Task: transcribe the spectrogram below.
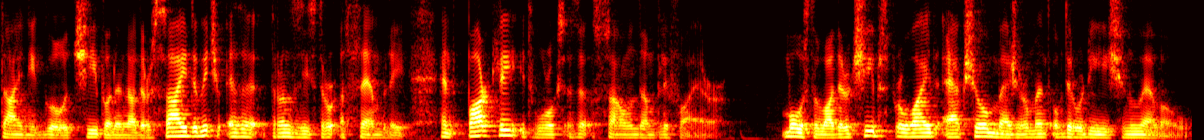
tiny gold chip on another side, which is a transistor assembly, and partly it works as a sound amplifier. Most of other chips provide actual measurement of the radiation level.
